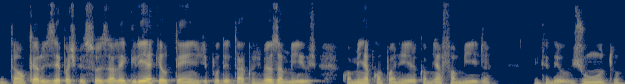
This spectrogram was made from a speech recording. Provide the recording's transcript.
Então, quero dizer para as pessoas a alegria que eu tenho de poder estar com os meus amigos, com a minha companheira, com a minha família, entendeu? Junto,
